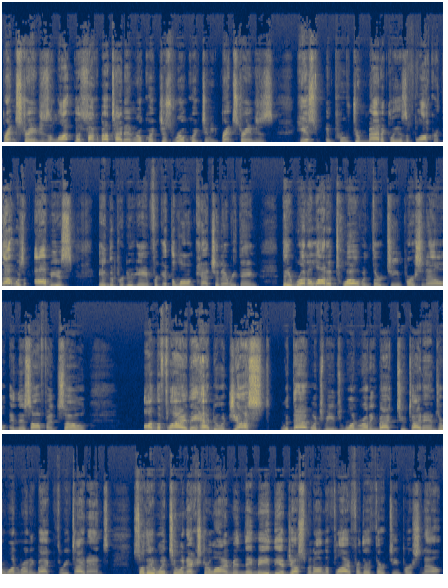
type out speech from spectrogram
Brent Strange is a lot. Let's talk about tight end real quick, just real quick, Jimmy. Brent Strange is he has improved dramatically as a blocker. That was obvious in the Purdue game. Forget the long catch and everything. They run a lot of 12 and 13 personnel in this offense. So on the fly, they had to adjust with that, which means one running back, two tight ends, or one running back, three tight ends. So they went to an extra lineman. They made the adjustment on the fly for their 13 personnel.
